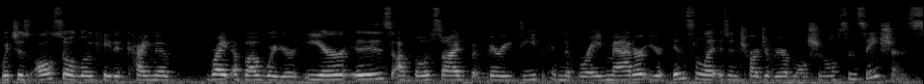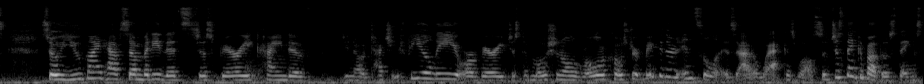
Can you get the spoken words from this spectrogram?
which is also located kind of right above where your ear is on both sides, but very deep in the brain matter. Your insula is in charge of your emotional sensations. So you might have somebody that's just very kind of you know, touchy feely or very just emotional roller coaster, maybe their insula is out of whack as well. So just think about those things.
